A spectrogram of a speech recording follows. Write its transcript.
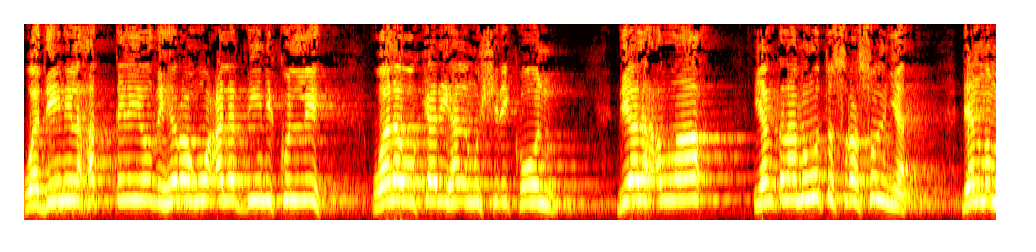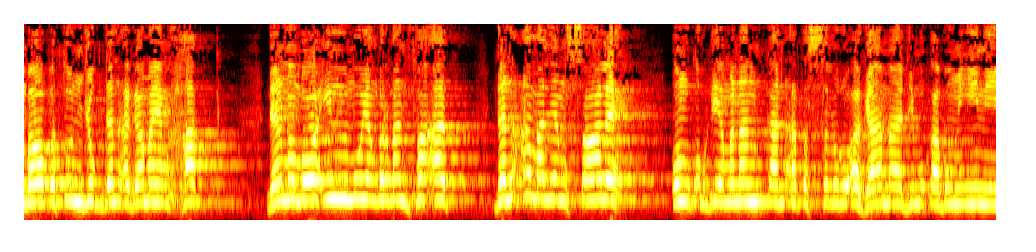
wa dinil haqqi liyudhhirahu 'ala ad-din kullih walau karihal musyrikun. Dialah Allah yang telah mengutus rasulnya dan membawa petunjuk dan agama yang hak dan membawa ilmu yang bermanfaat dan amal yang saleh untuk dia menangkan atas seluruh agama di muka bumi ini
